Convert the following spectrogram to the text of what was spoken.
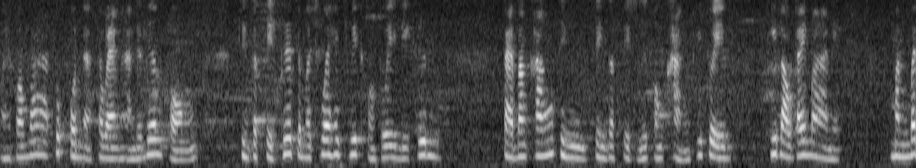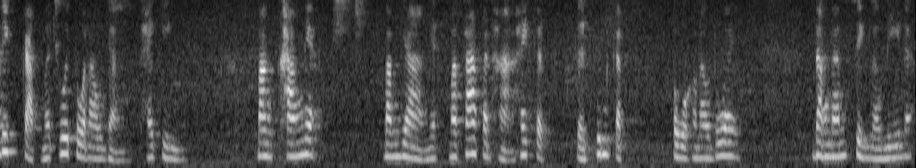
หมายความว่าทุกคนน่ะแสวงหาในเรื่องของสิ่งศักดิ์สิทธิ์เพื่อจะมาช่วยให้ชีวิตของตัวเองดีขึ้น แต่บางครั้งสิ่งสิ่งศักดิ์สิทธิ์หรือของขังที่ตัวเองที่เราได้มาเนี่ย มันไม่ได้กลับมาช่วยตัวเราอย่างแท้จริง บางครั้งเนี่ยบางอย่างเนี่ยมาสร้างปัญหาให้เกิดเกิดขึ้นกับ ตัวของเราด้วย ดังนั้นสิ่งเหล่านี้เนี่ย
